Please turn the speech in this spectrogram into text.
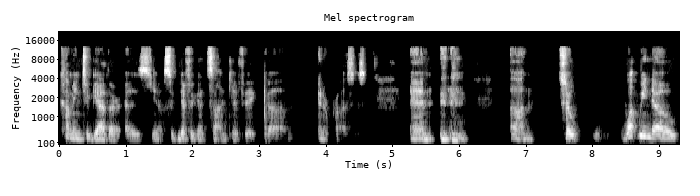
coming together as you know significant scientific um, enterprises, and um, so what we know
